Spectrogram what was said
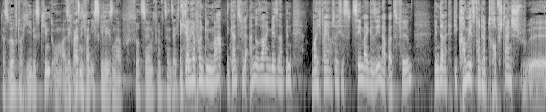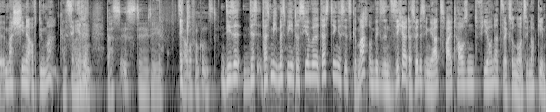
das wirft doch jedes Kind um. Also ich weiß nicht, wann ich es gelesen habe. 14, 15, 16. Ich glaube, ich habe von Dumas ganz viele andere Sachen gelesen, bin, weil ich vielleicht auch, weil ich das zehnmal gesehen habe als Film, bin da, wie komme ich jetzt von der Tropfsteinmaschine auf Dumas? Kannst das ist ja irre. sehen. Das ist äh, die Zauber von Kunst. Diese, das, was mich, was mich interessieren würde, das Ding ist jetzt gemacht und wir sind sicher, das wird es im Jahr 2496 noch geben.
